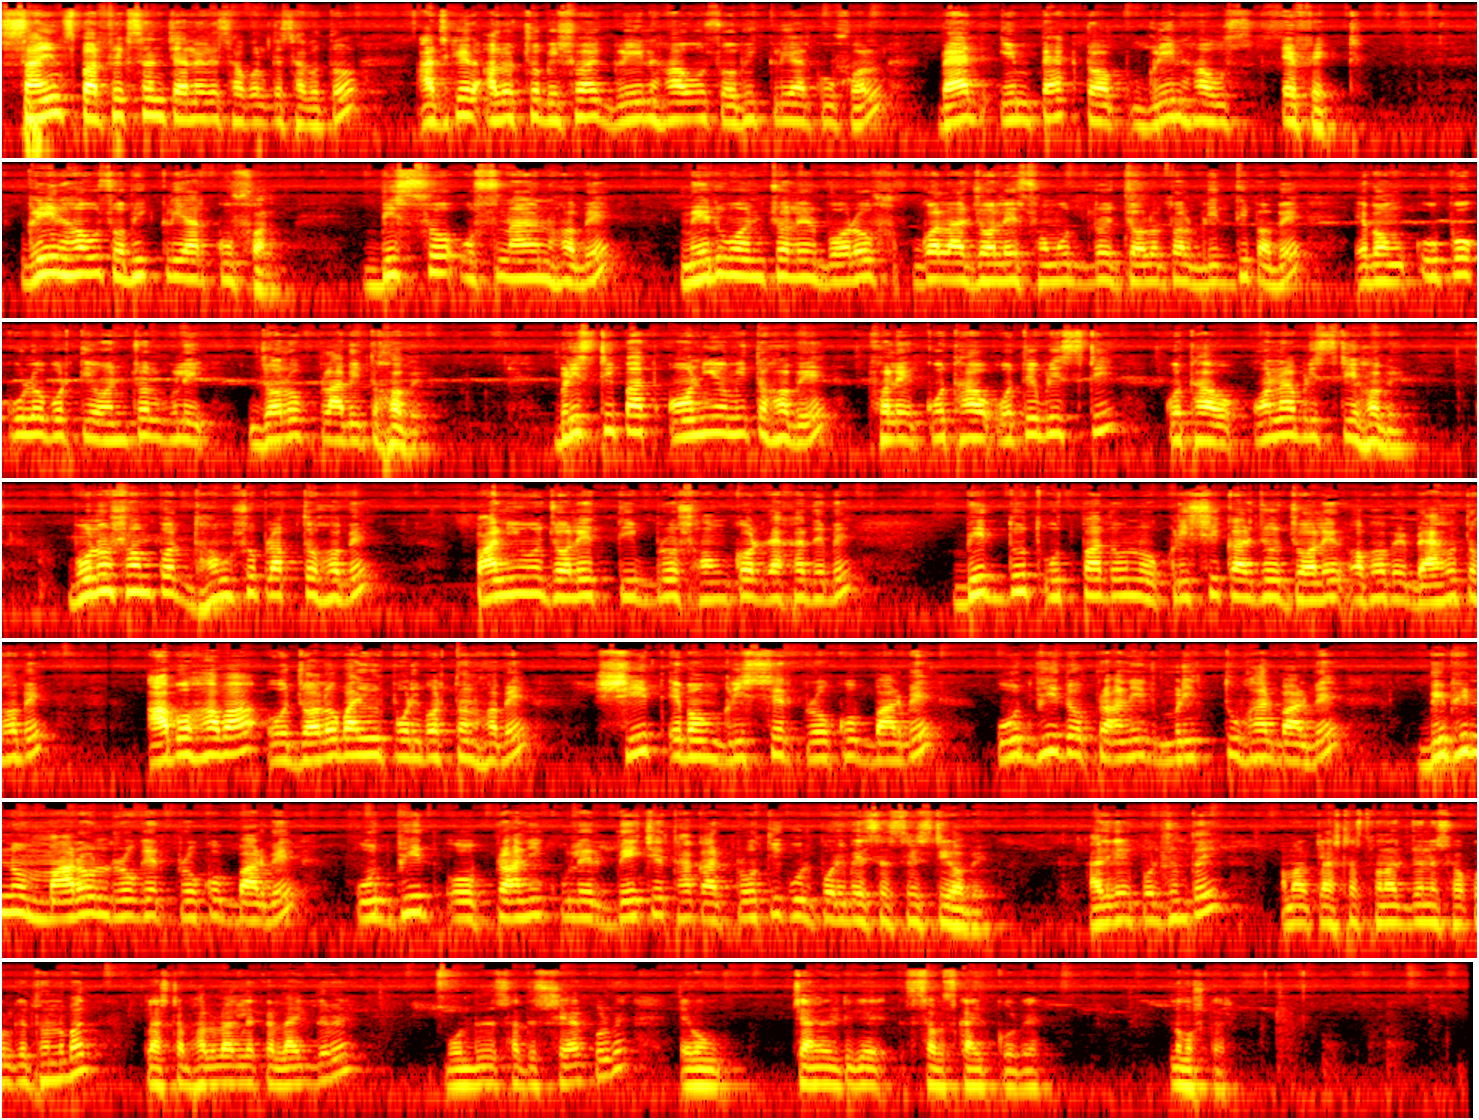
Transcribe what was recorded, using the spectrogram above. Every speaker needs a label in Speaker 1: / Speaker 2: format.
Speaker 1: Science perfection চ্যানেলে সকলকে স্বাগত। আজকের আলোচ্য বিষয় গ্রিন হাউস অভিক্রিয়ার কুফল, bad impact of greenhouse effect. Greenhouse অভিক্রিয়ার কুফল, বিশ্ব উষ্ণায়ন হবে, মেরু অঞ্চলের বরফ গলা জলে সমুদ্রের জলতল বৃদ্ধি পাবে এবং উপকূলবর্তী অঞ্চলগুলি জলপ্লাবিত হবে। বৃষ্টিপাত অনিয়মিত হবে, ফলে কোথাও অতিবৃষ্টি, কোথাও অনাবৃষ্টি হবে। বনসম্পদ ধ্বংসপ্রাপ্ত হবে, পানীয় জলের তীব্র সংকট দেখা দেবে, বিদ্যুৎ উৎপাদন ও কৃষিকার্য জলের অভাবে ব্যাহত হবে, আবহাওয়া ও জলবায়ুর পরিবর্তন হবে, শীত এবং গ্রীষ্মের প্রকোপ বাড়বে, উদ্ভিদ ও প্রাণীর মৃত্যুহার বাড়বে, বিভিন্ন মারণ রোগের প্রকোপ বাড়বে, উদ্ভিদ ও প্রাণীকুলের বেঁচে থাকার প্রতিকূল পরিবেশের সৃষ্টি হবে। আজকে এই পর্যন্তই। আমার ক্লাসটা শোনার জন্য সকলকে ধন্যবাদ। ক্লাসটা ভালো লাগলে একটা লাইক দেবে, বন্ধুদের সাথে শেয়ার করবে এবং চ্যানেলটিকে সাবস্ক্রাইব করবে। নমস্কার।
